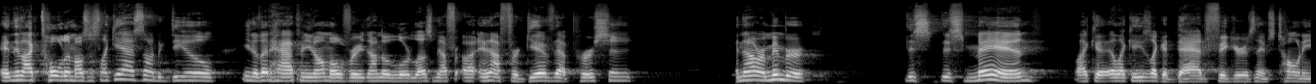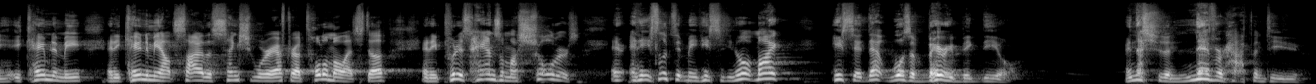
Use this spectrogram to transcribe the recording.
And then I told him, I was just like, yeah, it's not a big deal. You know, that happened. You know, I'm over it. I know the Lord loves me. I for, uh, and I forgive that person. And then I remember this, this man, like a, like a, he's like a dad figure. His name's Tony. He came to me and he came to me outside of the sanctuary after I told him all that stuff. And he put his hands on my shoulders and, and he looked at me and he said, you know what, Mike? He said, That was a very big deal. And that should have never happened to you.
